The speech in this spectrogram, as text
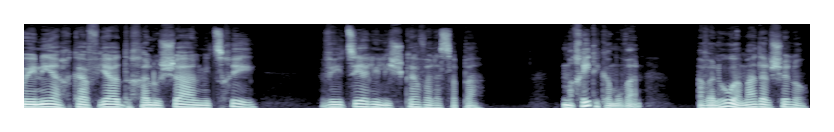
הוא הניח כף יד חלושה על מצחי והציע לי לשכב על הספה. מחיתי כמובן, אבל הוא עמד על שלו.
